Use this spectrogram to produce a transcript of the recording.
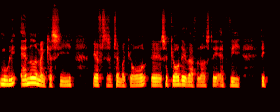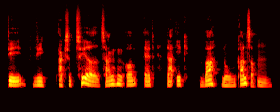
muligt andet, man kan sige, efter september gjorde, øh, så gjorde det i hvert fald også det, at vi, det, det, vi accepterede tanken om, at der ikke var nogen grænser. Mm.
